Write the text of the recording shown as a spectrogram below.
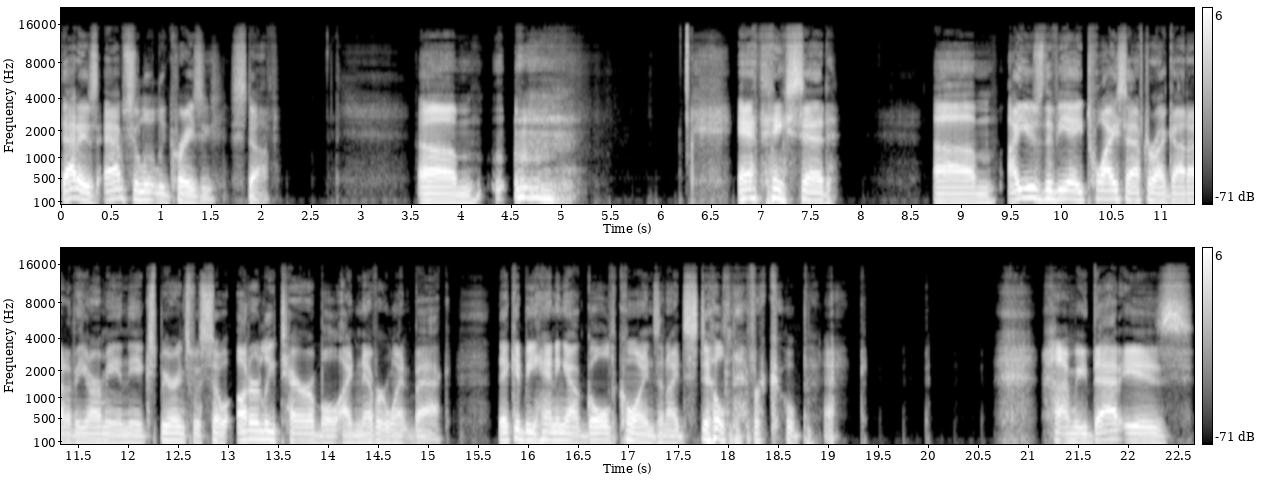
That is absolutely crazy stuff. Um, Anthony said, um, I used the VA twice after I got out of the Army, and the experience was so utterly terrible, I never went back. They could be handing out gold coins, and I'd still never go back. I mean, that is,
